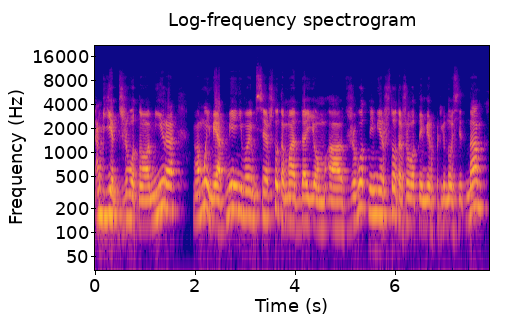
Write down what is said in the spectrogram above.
объект животного мира. Мы ими обмениваемся, что-то мы отдаем в животный мир, что-то животный мир приносит нам.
